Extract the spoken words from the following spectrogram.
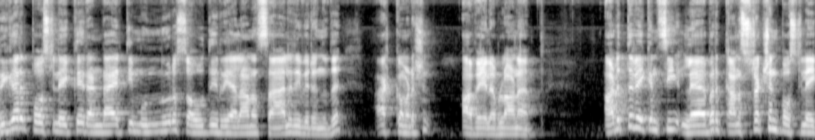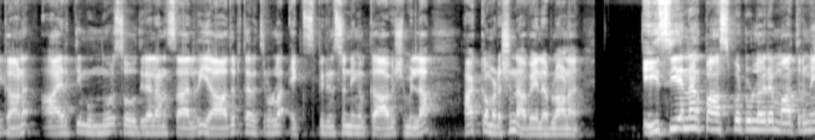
റിഗർ പോസ്റ്റിലേക്ക് രണ്ടായിരത്തി മുന്നൂറ് സൗദി റിയാലാണ് സാലറി വരുന്നത്. അക്കോമഡേഷൻ അവൈലബിൾ ആണ്. അടുത്ത വേക്കൻസി ലേബർ കൺസ്ട്രക്ഷൻ പോസ്റ്റിലേക്കാണ്. ആയിരത്തി മുന്നൂറ് സൗദി റിയാലാണ് സാലറി. യാതൊരു തരത്തിലുള്ള എക്സ്പീരിയൻസും നിങ്ങൾക്ക് ആവശ്യമില്ല. അക്കോമഡേഷൻ അവൈലബിൾ ആണ്. E C N R passport ഉള്ളവരെ മാത്രമേ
